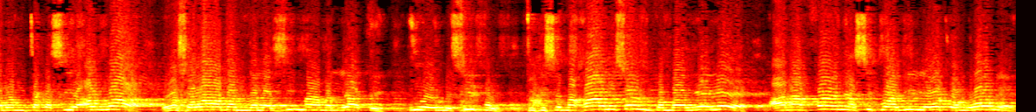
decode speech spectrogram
anamtakasia Allah wa sawaban, na lazima amali yake iwe imesifu. Tukisema khalisan, kwamba yeye anafanya si kwa ajili ya watu wamuone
